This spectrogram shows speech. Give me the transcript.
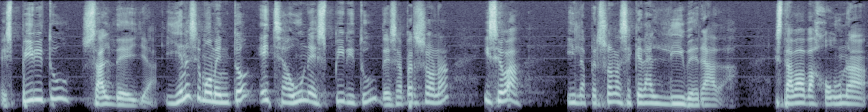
espíritu, sal de ella. Y en ese momento echa un espíritu de esa persona y se va. Y la persona se queda liberada. Estaba bajo una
